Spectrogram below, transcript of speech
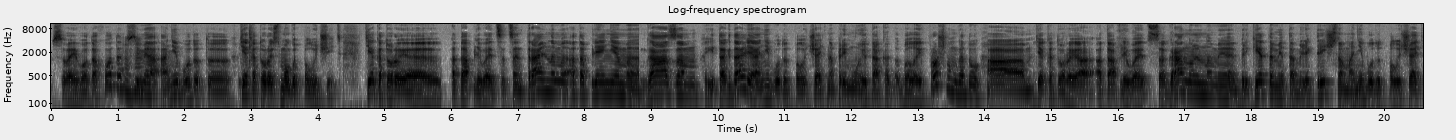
своего дохода угу. семья, они будут э, те, которые смогут получить. Те, которые отапливаются центральным отоплением, газом и так далее, они будут получать напрямую, так как было и в прошлом году, а те, которые отапливаются гранульными, брикетами, там, электричеством, они будут получать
